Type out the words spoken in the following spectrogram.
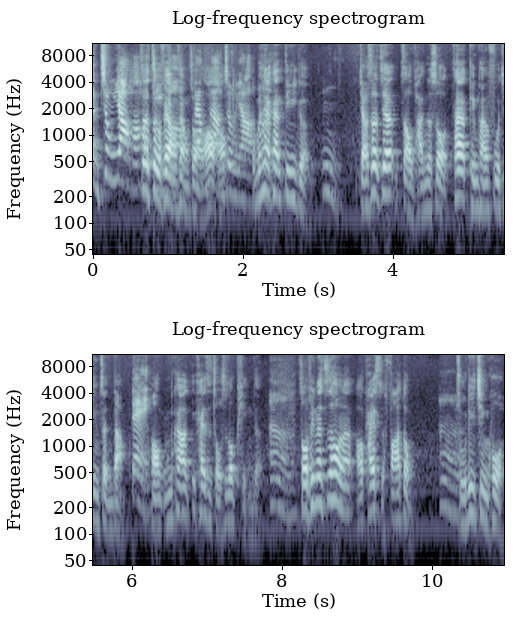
很重要，好好这这个非常非常重要，非常重要。我们现在看第一个，嗯，假设今天早盘的时候，它在平盘附近震荡，对。好，我们看到一开始走势都平的，嗯。走平了之后呢，好开始发动嗯，主力进货，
